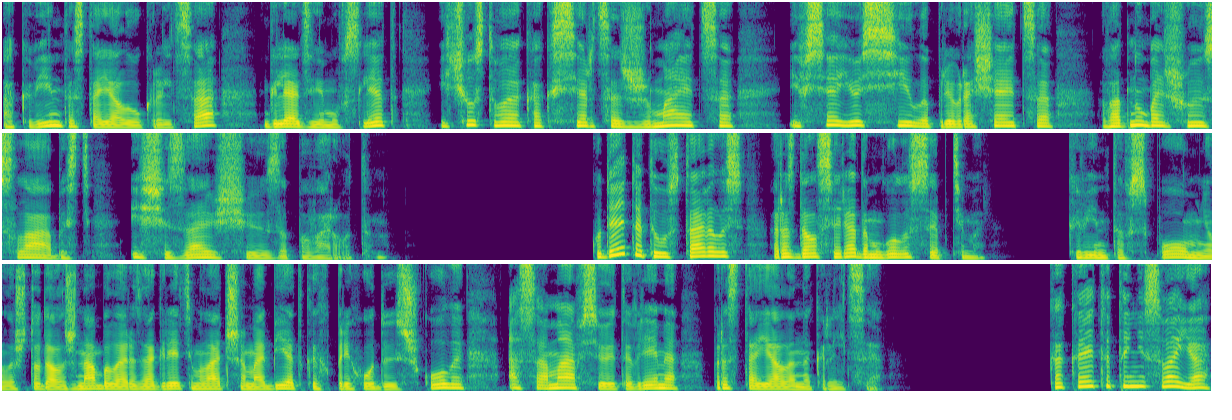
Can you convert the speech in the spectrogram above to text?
а Квинта стояла у крыльца, глядя ему вслед и чувствуя, как сердце сжимается, и вся ее сила превращается в одну большую слабость, исчезающую за поворотом. «Куда это ты уставилась?» — раздался рядом голос Септимы. Квинта вспомнила, что должна была разогреть младшим обед к их приходу из школы, а сама все это время простояла на крыльце. «Какая-то ты не своя»,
